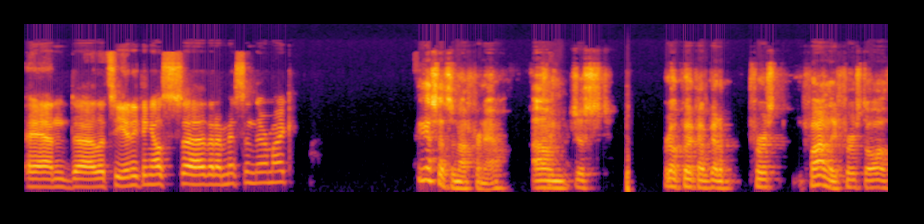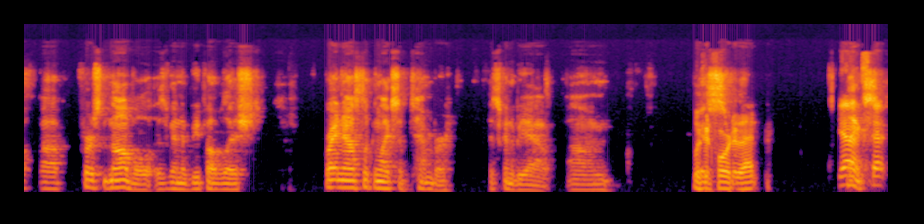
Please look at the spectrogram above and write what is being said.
and uh, let's see, anything else uh, that I'm missing there, Mike? I guess that's enough for now. Um, just real quick, I've got a first, finally, first off, uh, first novel is going to be published. Right now, it's looking like September. It's going to be out. Um, Looking forward to that. Yeah, that,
